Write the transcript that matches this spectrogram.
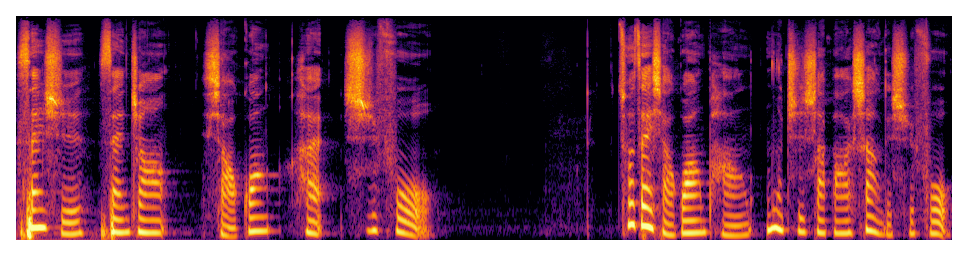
三十三章：小光和师傅。坐在小光旁木质沙发上的师傅，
